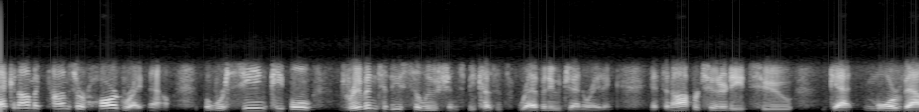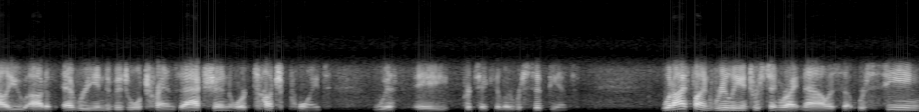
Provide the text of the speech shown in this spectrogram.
economic times are hard right now. But we're seeing people driven to these solutions because it's revenue generating. It's an opportunity to get more value out of every individual transaction or touch point with a particular recipient. What I find really interesting right now is that we're seeing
